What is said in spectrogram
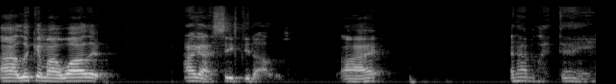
I look at my wallet, I got sixty dollars. All right, and I'd be like, dang,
